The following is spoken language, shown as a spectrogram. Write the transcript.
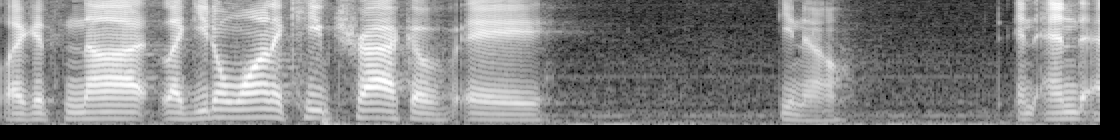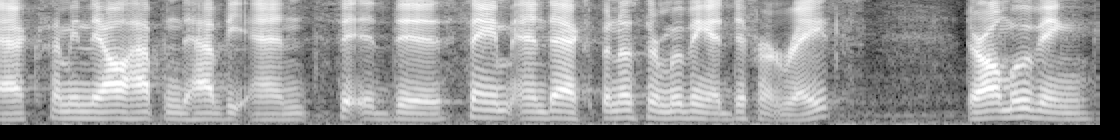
Like it's not like you don't want to keep track of a, you know, an end x. I mean, they all happen to have the end the same end x, but notice they're moving at different rates. They're all moving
